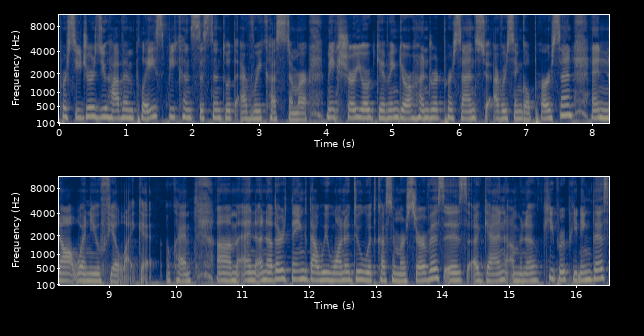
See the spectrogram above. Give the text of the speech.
procedures you have in place, be consistent with every customer. Make sure you're giving your 100% to every single person and not when you feel like it okay um, and another thing that we want to do with customer service is again i'm going to keep repeating this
